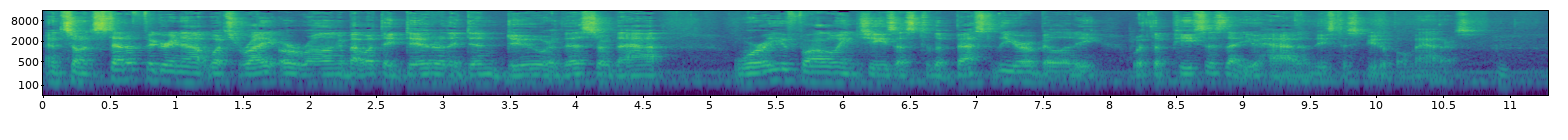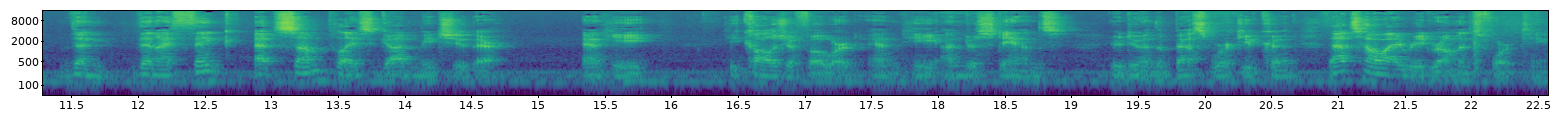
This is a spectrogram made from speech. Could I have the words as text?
And so instead of figuring out what's right or wrong about what they did or they didn't do or this or that, were you following Jesus to the best of your ability with the pieces that you had in these disputable matters? Then then I think at some place God meets you there and he he calls you forward and he understands you're doing the best work you could. That's how I read Romans 14.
